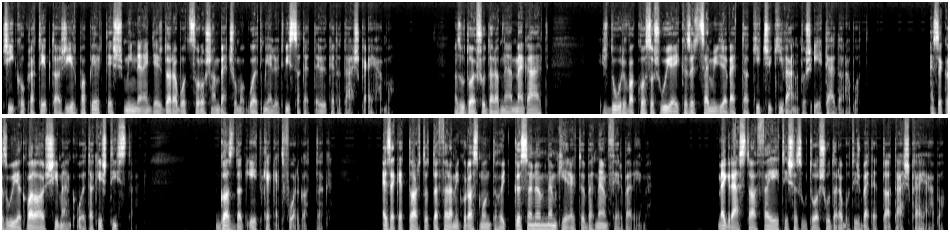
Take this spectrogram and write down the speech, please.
Csíkokra tépte a zsírpapírt, és minden egyes darabot szorosan becsomagolt, mielőtt visszatette őket a táskájába. Az utolsó darabnál megállt, és durva, koszos ujjai között szemügyre vette a kicsi, kívánatos ételdarabot. Ezek az ujjak valaha simák voltak és tiszták. Gazdag étkeket forgattak. Ezeket tartotta fel, amikor azt mondta, hogy köszönöm, nem kérek többet, nem fér belém. Megrázta a fejét, és az utolsó darabot is betette a táskájába.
